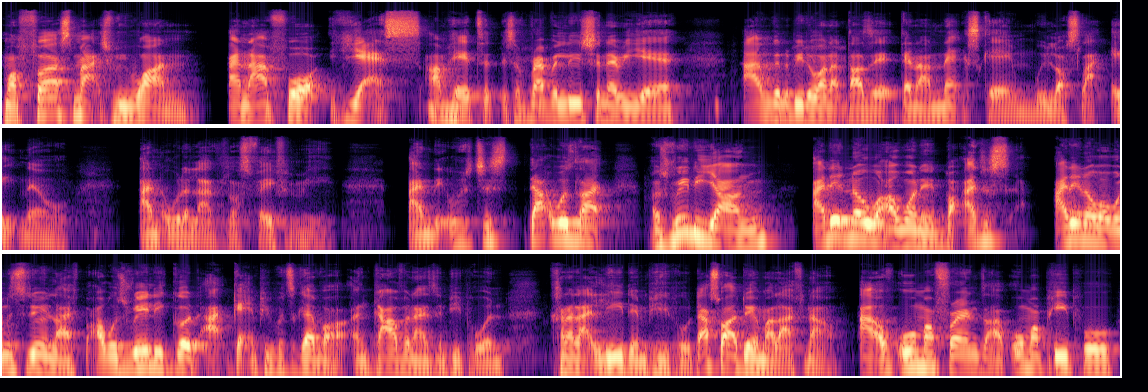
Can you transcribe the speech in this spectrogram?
My first match we won. And I thought, yes, I'm here to, it's a revolutionary year. I'm going to be the one that does it. Then our next game, we lost like 8 0. And all the lads lost faith in me. And it was just, that was like, I was really young. I didn't know what I wanted, but I just, I didn't know what I wanted to do in life. But I was really good at getting people together and galvanizing people and kind of like leading people. That's what I do in my life now. Out of all my friends, out of all my people,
